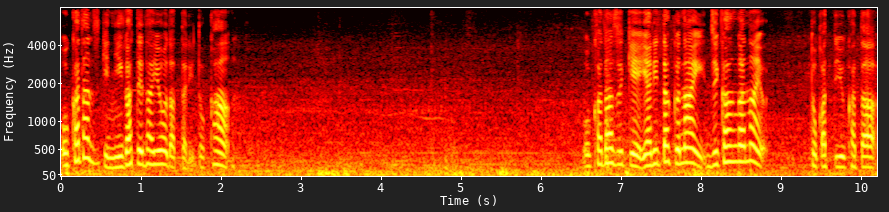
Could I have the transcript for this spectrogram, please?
お片付け苦手だよだったりとかお片付けやりたくない時間がないとかっていう方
